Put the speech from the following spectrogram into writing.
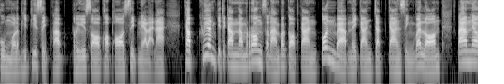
คุมมลพิษที่ 10 ครับ หรือสคพ10 เนี่ยแหละนะ ขับเคลื่อนกิจกรรมนำร่องสถานประกอบการต้นแบบในการจัดการสิ่งแวดล้อม ตามแนว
